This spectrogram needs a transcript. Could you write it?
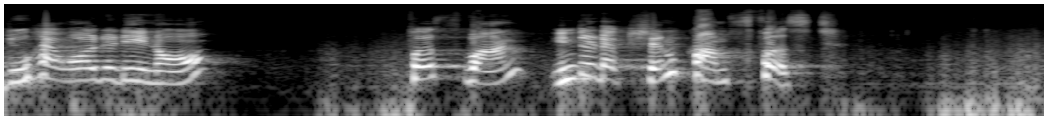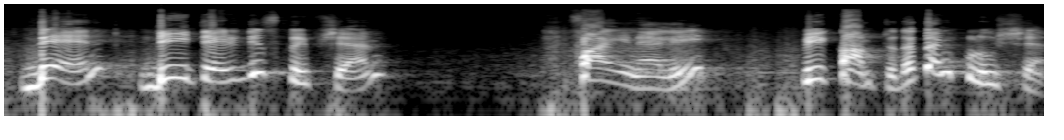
You have already know. First one, introduction comes first. Then detailed description. Finally, we come to the conclusion.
